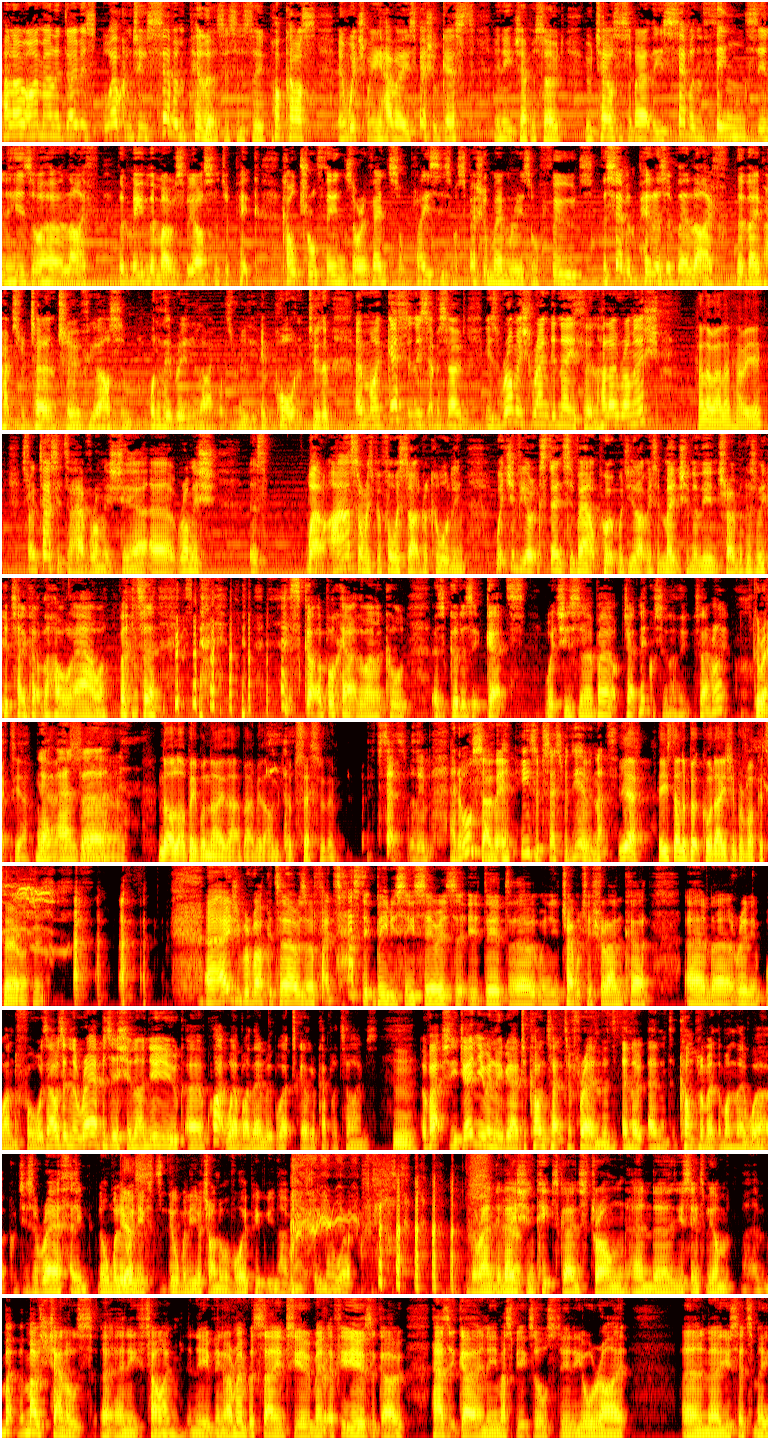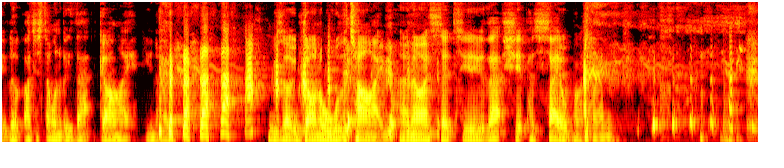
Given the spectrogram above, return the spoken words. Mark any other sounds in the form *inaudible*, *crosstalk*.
Hello, I'm Alan Davies. Welcome to Seven Pillars. This is the podcast in which we have a special guest in each episode who tells us about the seven things in his or her life that mean the most. We ask them to pick cultural things or events or places or special memories or foods, the seven pillars of their life that they perhaps return to if you ask them what do they really like, what's really important to them. And my guest in this episode is Romesh Ranganathan. Hello, Romesh. Hello, Alan. How are you? It's fantastic to have Romesh here. Uh, Romesh is. Well, I asked Romesh before we started recording, which of your extensive output would you like me to mention in the intro? Because we could take up the whole hour. *laughs* But uh, *laughs* it's got a book out at the moment called As Good as It Gets, which is about Jack Nicholson, I think. Is that right? Correct, yeah. Yeah, and. so, uh, not a lot of people know that about me, that I'm obsessed with him. Obsessed with him, and also that he's obsessed with you, and that's Yeah, he's done a book called Asian Provocateur, I think. *laughs* Uh, Asian Provocateur was a fantastic BBC series that it did uh, when you travelled to Sri Lanka, and uh, really wonderful. I was in the rare position I knew you uh, quite well by then. We've worked together a couple of times. Mm. Of actually genuinely be able to contact a friend and, and, and compliment them on their work, which is a rare thing. Normally, when you normally you're trying to avoid people you know when you're doing their work. *laughs* the Ranga Nation keeps going strong, and uh, you seem to be on uh, m- most channels at any time in the evening. I remember saying to you a few years ago, "How's it going? You must be exhausted. Are you all right?" And uh, you said to me, "Look, I just don't want to be that guy, you know, *laughs* who's, on all the time." And I said to you, "That ship has sailed, my friend."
